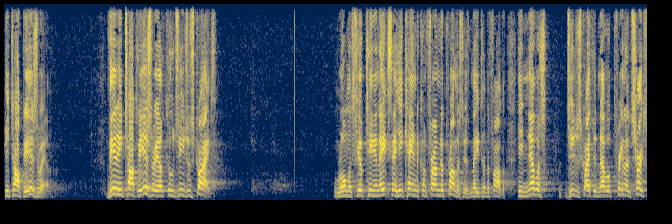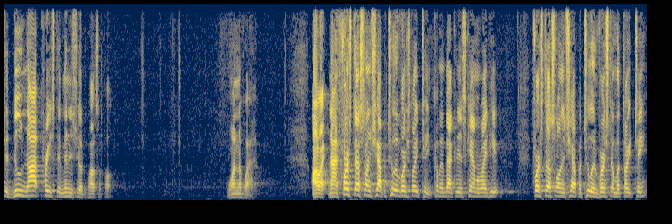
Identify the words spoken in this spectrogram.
He talked to Israel. Then he talked to Israel through Jesus Christ. Romans 15 and 8 say he came to confirm the promises made to the Father. He never, Jesus Christ had never preached. The churches do not preach the ministry of the Apostle Paul. Wonder why. All right, now in 1 Thessalonians chapter 2 and verse 13, coming back to this camera right here. 1 Thessalonians chapter 2 and verse number 13.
